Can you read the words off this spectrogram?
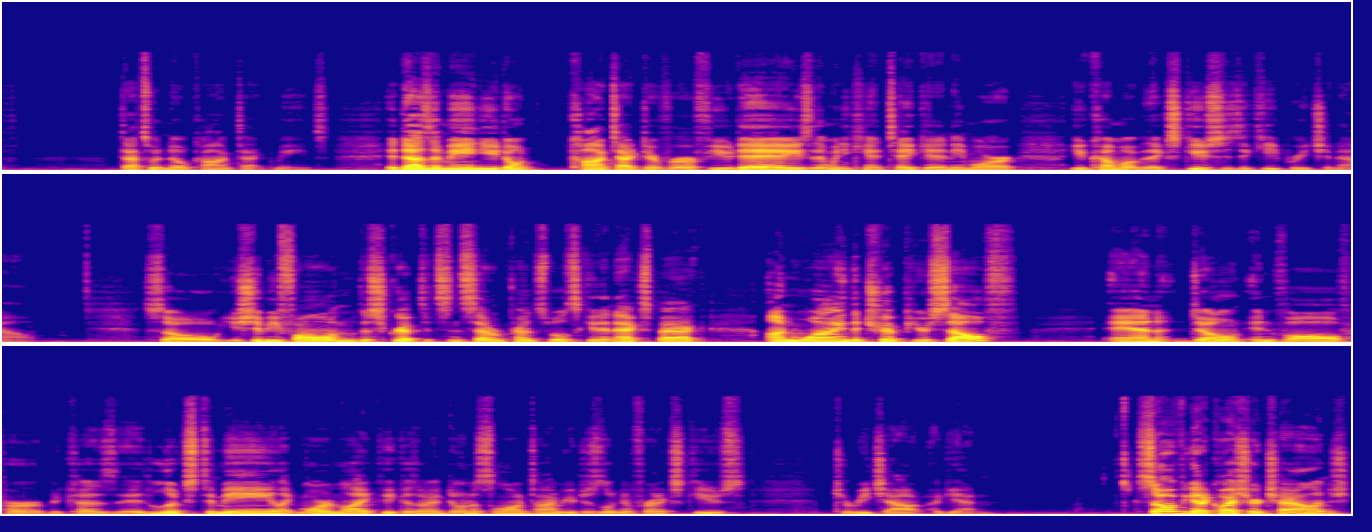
That's what no contact means. It doesn't mean you don't contact her for a few days and then when you can't take it anymore, you come up with excuses to keep reaching out. So you should be following the script. It's in Seven Principles get an ex back. Unwind the trip yourself and don't involve her because it looks to me like more than likely, because I've doing this a long time, you're just looking for an excuse to reach out again. So if you got a question or challenge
